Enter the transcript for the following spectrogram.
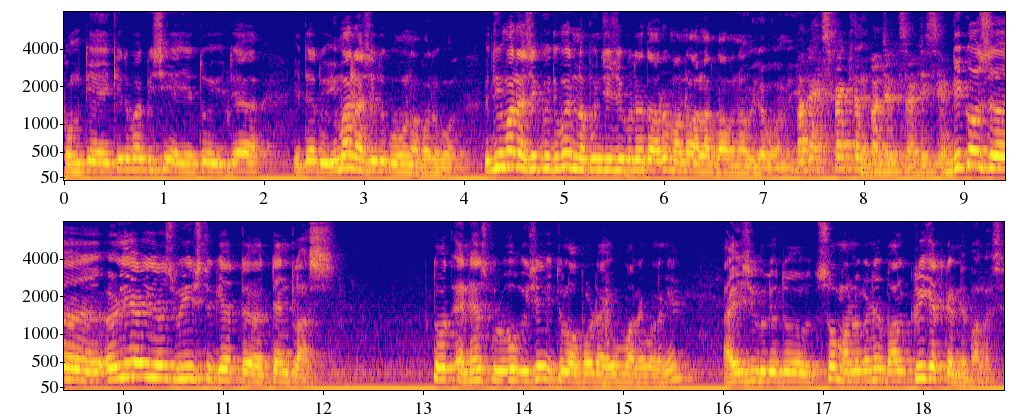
কমটি আহে কেতিয়াবা বেছি আহে তো এতিয়া এতিয়াতো ইমান আছেতো ক'ব নাপাৰিব এইটো ইমান আছে কৈ দিব নপঞ্চাছ গ'লেতো আৰু মানুহ আলাগ ভাৱনা হৈ যাব আমি because earlier years we use to get ten plus তো এনহেঞ্চ কৰিব গৈছে এইটো ওপৰত আহিব পাৰিব লাগে আহিছোঁ গ'লেতো চব মানুহৰ কাৰণে ভাল ক্ৰিকেট কাৰণে ভাল আছে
